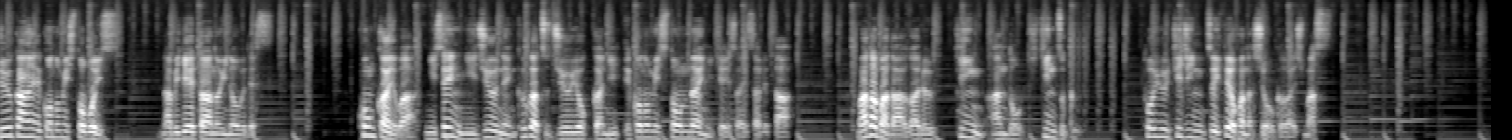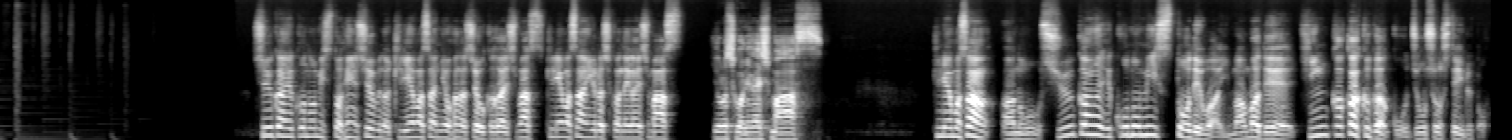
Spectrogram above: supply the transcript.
週刊エコノミストボイスナビゲーターの井上です。今回は2020年9月14日にエコノミストオンラインに掲載されたまだまだ上がる金貴金属という記事についてお話をお伺いします。週刊エコノミスト編集部の桐山さんにお話をお伺いします。桐山さんよろしくお願いします。よろしくお願いします。桐山さん、あの週刊エコノミストでは今まで金価格がこう上昇していると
